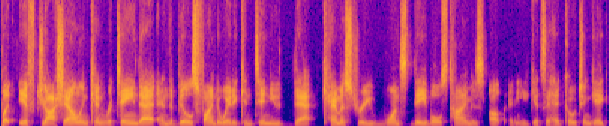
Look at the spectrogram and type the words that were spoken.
but if Josh Allen can retain that and the Bills find a way to continue that chemistry once Daboll's time is up and he gets a head coaching gig,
